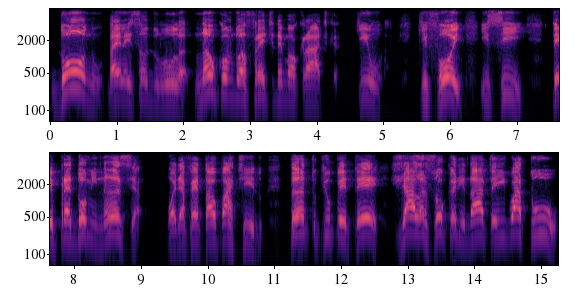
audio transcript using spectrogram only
dono da eleição do Lula, não como da frente democrática, que, o, que foi, e se ter predominância, pode afetar o partido. Tanto que o PT já lançou candidato em Iguatu. o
